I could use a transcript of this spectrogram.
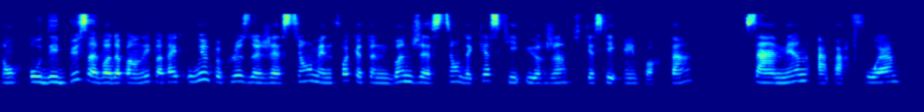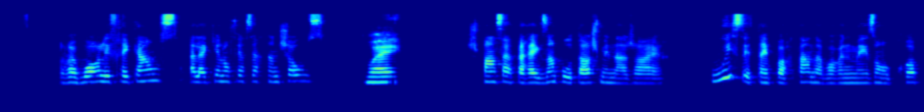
Donc, au début, ça va dépendre peut-être, oui, un peu plus de gestion, mais une fois que tu as une bonne gestion de qu'est-ce qui est urgent puis qu'est-ce qui est important, ça amène à parfois revoir les fréquences à laquelle on fait certaines choses. Oui. Je pense par exemple aux tâches ménagères oui, c'est important d'avoir une maison propre,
